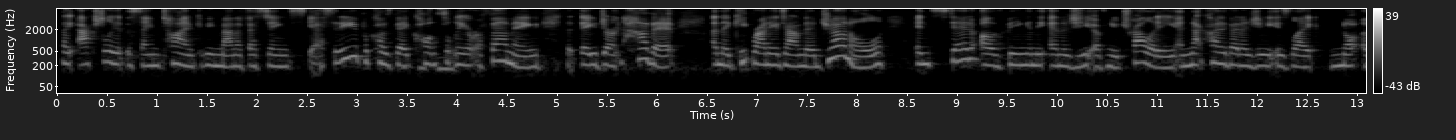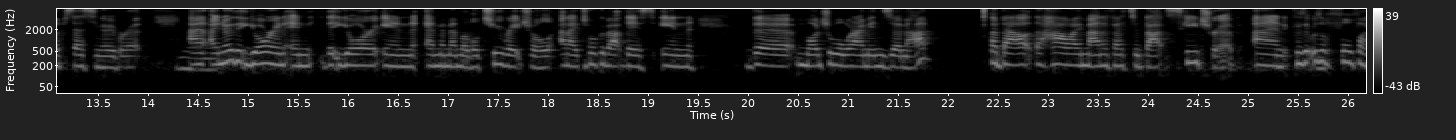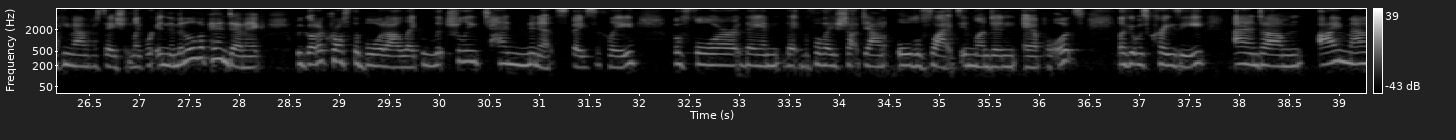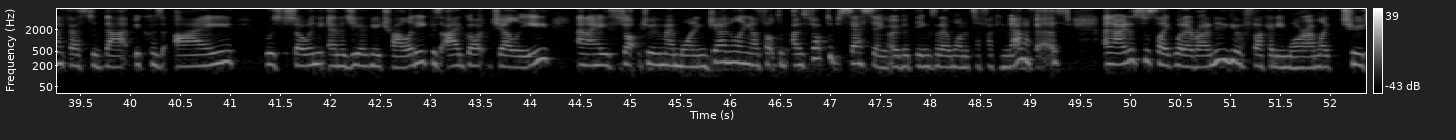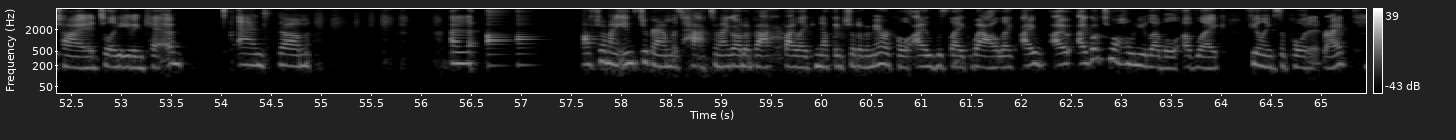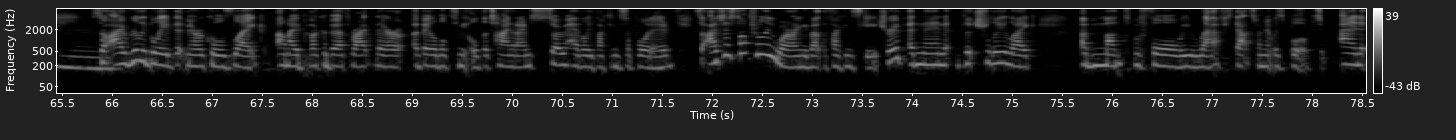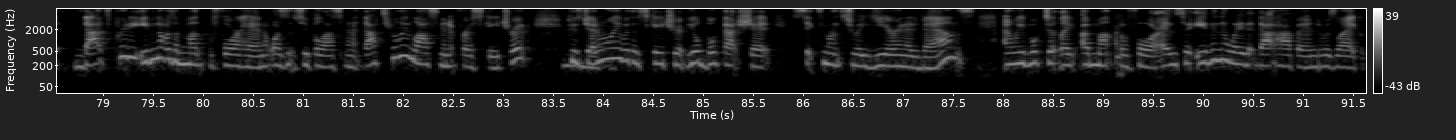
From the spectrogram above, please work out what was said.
they actually at the same time can be manifesting scarcity because they mm-hmm. constantly are affirming that they don't have it and they keep writing it down in their journal instead of being in the energy of neutrality and that kind of energy is like not obsessing over it. Yeah. and i know that you're in, in that you're in mmm level 2 rachel and i talk about this in the module where i'm in zermatt about the how I manifested that ski trip and because it was a full fucking manifestation. Like we're in the middle of a pandemic, we got across the border like literally 10 minutes basically before they, they before they shut down all the flights in London airports. Like it was crazy and um I manifested that because I was so in the energy of neutrality because I got jelly and I stopped doing my morning journaling. I stopped I stopped obsessing over things that I wanted to fucking manifest. And I just was like, whatever, I didn't give a fuck anymore. I'm like too tired to like even care. And um and I after my Instagram was hacked and I got it back by like nothing short of a miracle, I was like, wow, like I I, I got to a whole new level of like feeling supported, right? Mm. So I really believe that miracles like are my fucking birthright. They're available to me all the time and I'm so heavily fucking supported. So I just stopped really worrying about the fucking ski trip. And then literally like a month before we left, that's when it was booked. And that's pretty, even though it was a month beforehand, it wasn't super last minute. That's really last minute for a ski trip. Because mm-hmm. generally with a ski trip, you'll book that shit six months to a year in advance. And we booked it like a month before. And so even the way that that happened was like,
